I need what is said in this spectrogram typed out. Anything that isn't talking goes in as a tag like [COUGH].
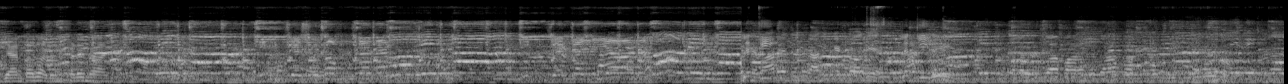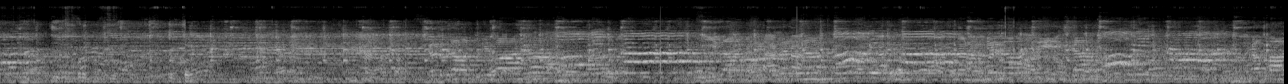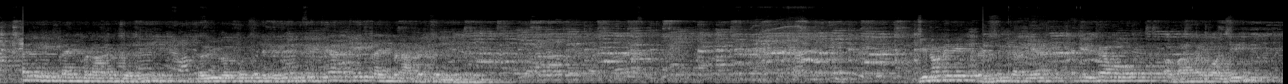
ਜਾਣਤਾ ਤੁਹਾਡੇ ਖੜੇ ਨਾਲ एक लाइन बनाकर चलिए सभी भक्तों से निवेदन है, कृपया एक लाइन बनाकर चलिए जिन्होंने दर्शन कर लिया कृपया वो बाहर पहुँचे।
